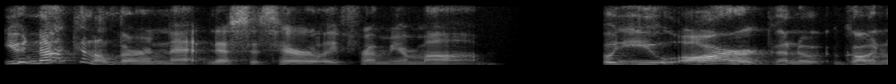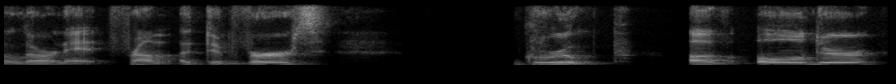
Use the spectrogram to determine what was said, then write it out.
you're not going to learn that necessarily from your mom, but you are going to going to learn it from a diverse group of older,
